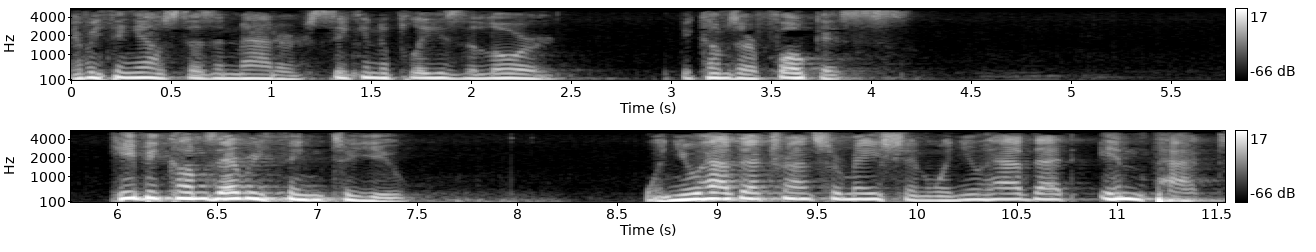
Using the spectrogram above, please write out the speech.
everything else doesn't matter. Seeking to please the Lord becomes our focus. He becomes everything to you. When you have that transformation, when you have that impact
